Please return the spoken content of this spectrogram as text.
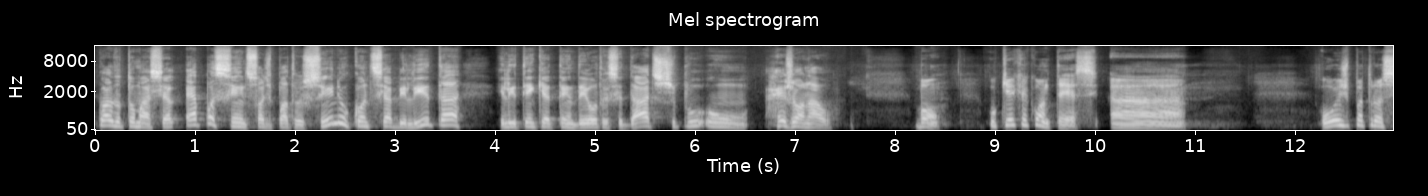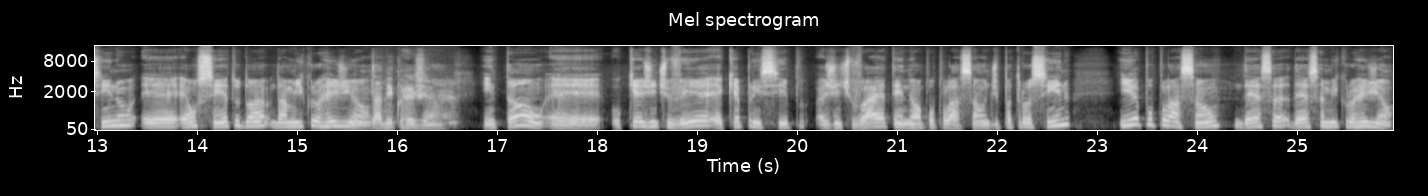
Agora, doutor Marcelo, é paciente só de patrocínio? Quando se habilita, ele tem que atender outras cidades, tipo um regional? Bom, o que que acontece? Ah, hoje, patrocínio é, é um centro da, da micro-região. Da micro-região. Então, é, o que a gente vê é que, a princípio, a gente vai atender uma população de patrocínio e a população dessa, dessa micro-região.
